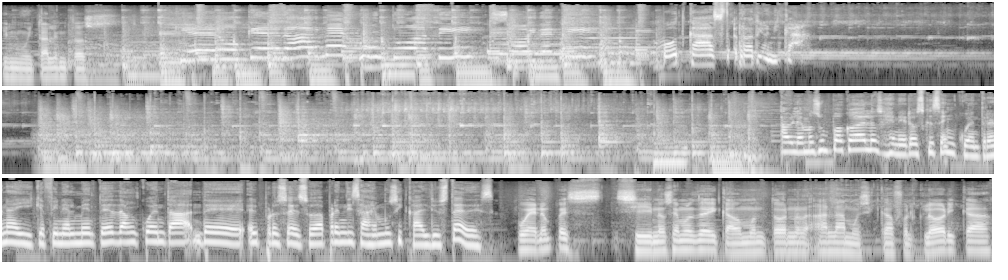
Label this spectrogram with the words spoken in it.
y muy talentosos. Quiero quedarme junto a ti, soy de ti. Podcast Radiónica. Hablemos un poco de los géneros que se encuentran ahí, que finalmente dan cuenta del proceso de aprendizaje musical de ustedes. Bueno, pues sí nos hemos dedicado un montón a la música folclórica,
